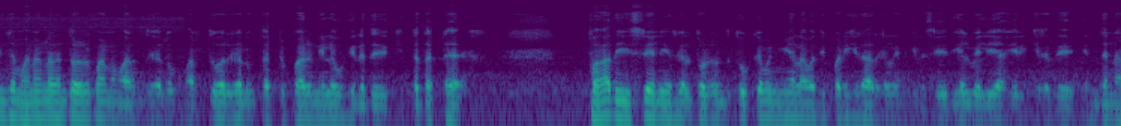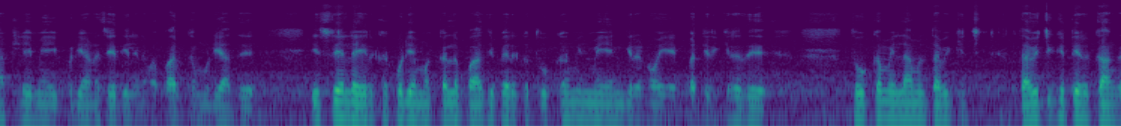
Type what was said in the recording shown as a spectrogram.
இந்த மனநலம் தொடர்பான மருந்துகளும் மருத்துவர்களும் தட்டுப்பாடு நிலவுகிறது. கிட்டத்தட்ட பாதி இஸ்ரேலியர்கள் தொடர்ந்து தூக்கமின்மையால் அவதிப்படுகிறார்கள் என்கிற செய்திகள் வெளியாக இருக்கிறது. எந்த நாட்டிலையுமே இப்படியான செய்திகளை நம்ம பார்க்க முடியாது. இஸ்ரேலில் இருக்கக்கூடிய மக்களில் பாதி பேருக்கு தூக்கமின்மை என்கிற நோய் ஏற்பட்டிருக்கிறது. தூக்கம் இல்லாமல் தவிக்க தவிச்சுக்கிட்டு இருக்காங்க.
